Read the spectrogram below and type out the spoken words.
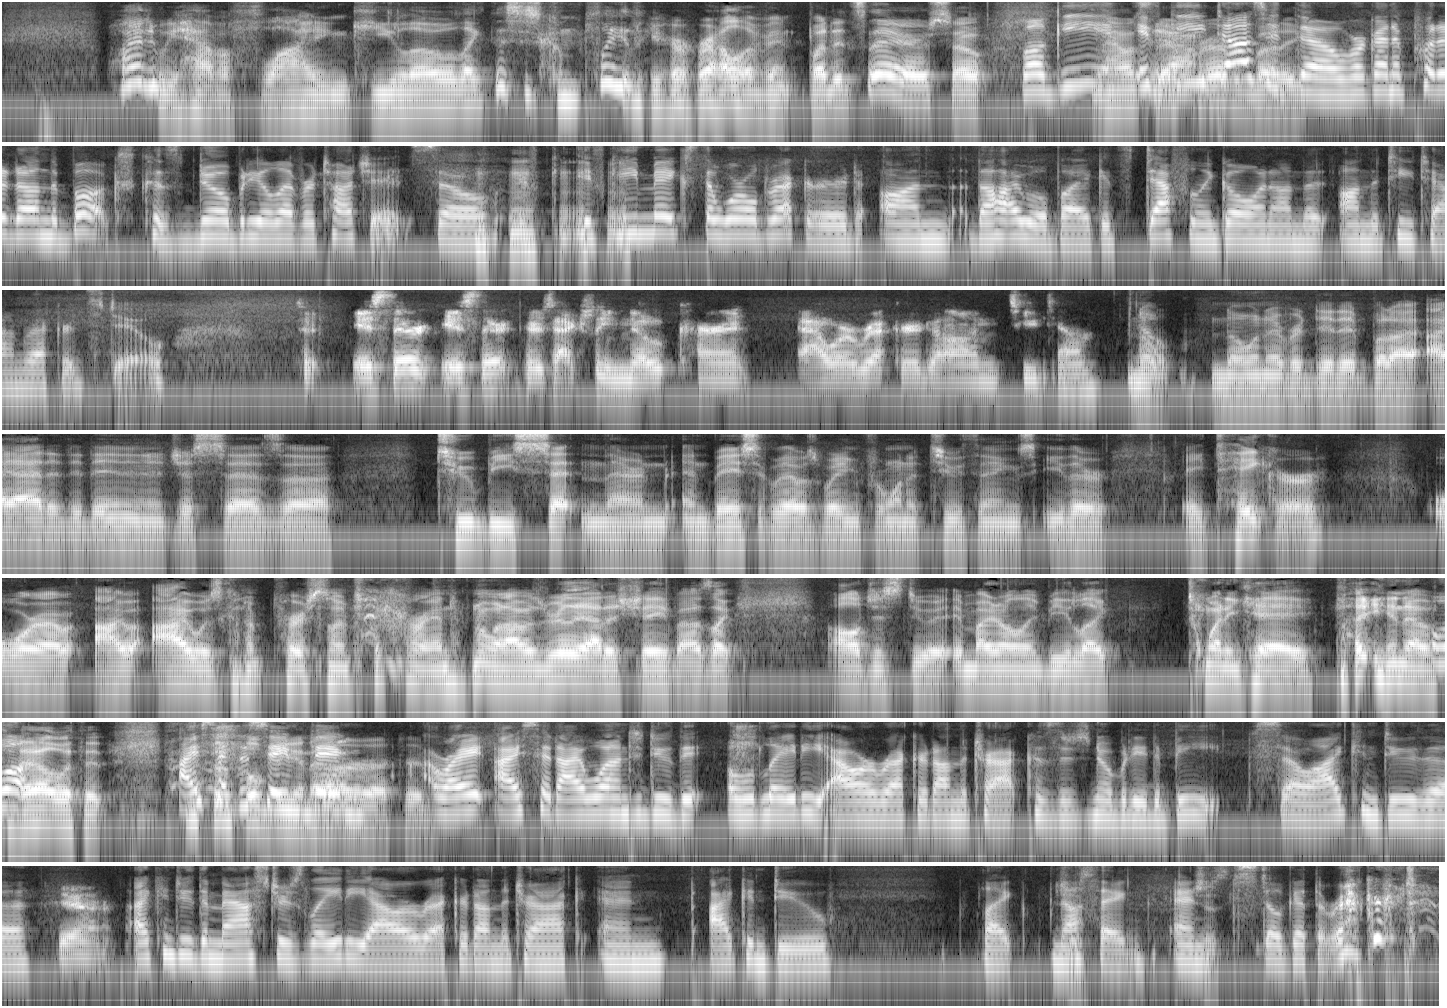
Why do we have a flying kilo? Like this is completely irrelevant, but it's there. So Well, Guy, if there Guy for does it though, we're going to put it on the books because nobody will ever touch it. So if, if Guy makes the world record on the high wheel bike, it's definitely going on the on the T Town records too. So is there is there there's actually no current hour record on T Town? Nope, no one ever did it, but I, I added it in and it just says uh, to be set in there. And, and basically, I was waiting for one of two things either a taker or I, I, I was going to personally pick a random. When I was really out of shape, I was like, I'll just do it. It might only be like 20K, but you know, Well, to hell with it. I said the same thing, record. right? I said I wanted to do the old lady hour record on the track because there's nobody to beat. So I can do the Yeah. I can do the Masters lady hour record on the track, and I can do like nothing and just- still get the record.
